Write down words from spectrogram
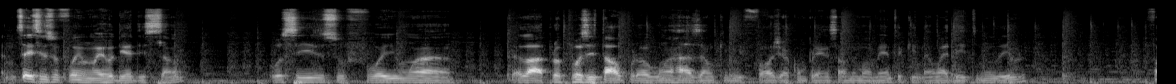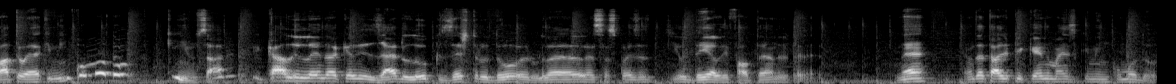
Eu não sei se isso foi um erro de edição ou se isso foi uma, sei lá, proposital por alguma razão que me foge a compreensão no momento que não é dito no livro. Fato é que me incomodou um pouquinho, sabe? Ficar ali lendo aqueles hard looks, extrudor, essas coisas e o D ali faltando, né? É um detalhe pequeno, mas que me incomodou.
